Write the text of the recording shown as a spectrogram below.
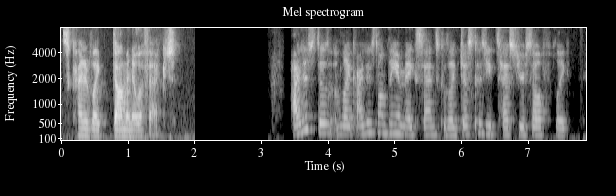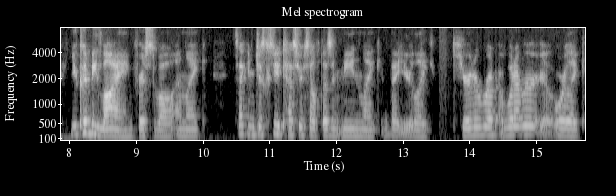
it's kind of like domino effect. I just doesn't like I just don't think it makes sense because like just because you test yourself like you could be lying first of all and like second just because you test yourself doesn't mean like that you're like cured or whatever or like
